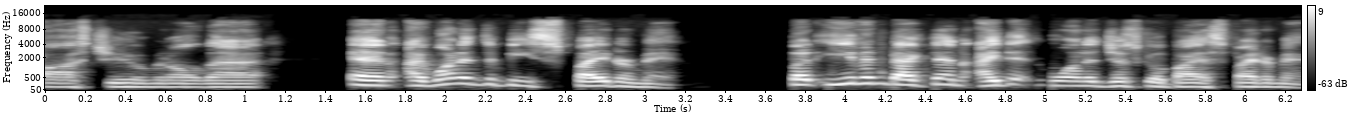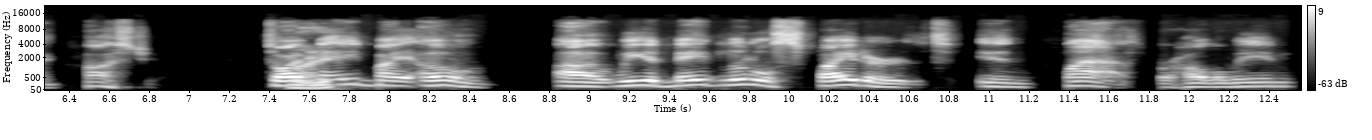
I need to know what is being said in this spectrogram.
costume and all that. And I wanted to be Spider Man. But even back then, I didn't want to just go buy a Spider Man costume. So right. I made my own. Uh, we had made little spiders in class for Halloween,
